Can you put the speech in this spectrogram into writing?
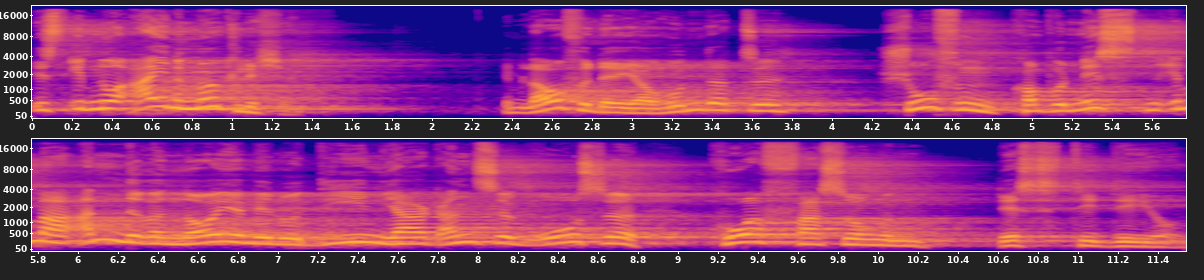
ist eben nur eine mögliche. Im Laufe der Jahrhunderte schufen Komponisten immer andere neue Melodien, ja ganze große Chorfassungen des Tedeum.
